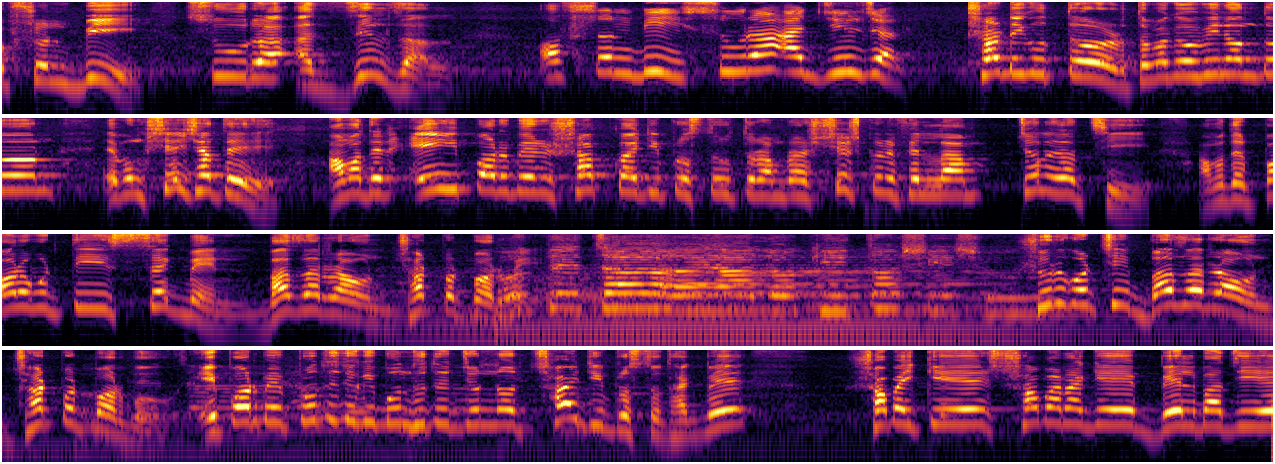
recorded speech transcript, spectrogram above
অপশন বি সুরা আজ জিলজাল অপশন বি সুরা আজ জিলজান সঠিক উত্তর তোমাকে অভিনন্দন। এবং সেই সাথে আমাদের এই পর্বের সব কয়টি প্রশ্নের উত্তর আমরা শেষ করে ফেললাম। চলে যাচ্ছি আমাদের পরবর্তী সেগমেন্ট বাজার রাউন্ড ঝটপট পর্বে। শুরু করছি বাজার রাউন্ড ঝটপট পর্ব। এ পর্বে প্রতিযোগী বন্ধুদের জন্য ছয়টি প্রশ্ন থাকবে। সবাইকে সবার আগে বেল বাজিয়ে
